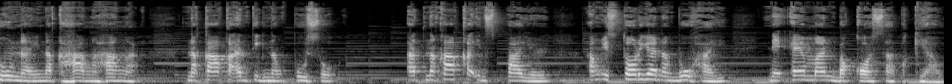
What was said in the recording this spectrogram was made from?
Tunay na kahanga-hanga, nakakaantig ng puso, at nakaka-inspire ang istorya ng buhay ni Eman Bacosa Pacquiao.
